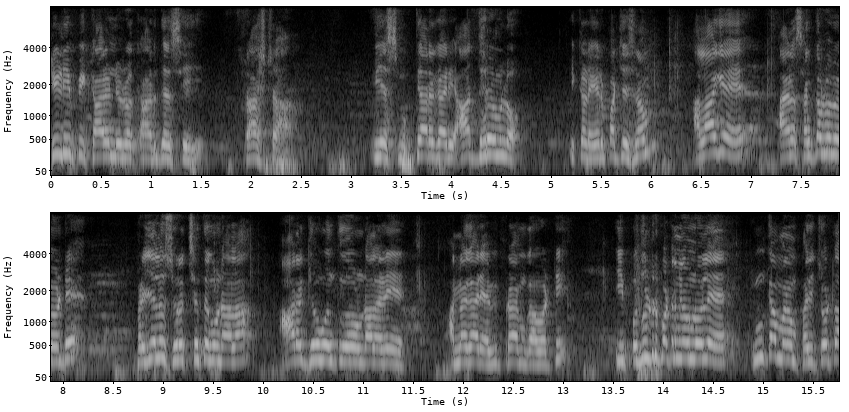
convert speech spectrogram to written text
టీడీపీ కార్యనిర్వాహక కార్యదర్శి రాష్ట్ర విఎస్ ముక్తియార్ గారి ఆధ్వర్యంలో ఇక్కడ ఏర్పాటు చేసినాం. అలాగే ఆయన సంకల్పం ఏమంటే ప్రజలు సురక్షితంగా ఉండాలా ఆరోగ్యవంతంగా ఉండాలని అన్నగారి అభిప్రాయం కాబట్టి ఈ పొదుటూరు పట్టణంలోనే ఇంకా మనం పది చోట్ల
